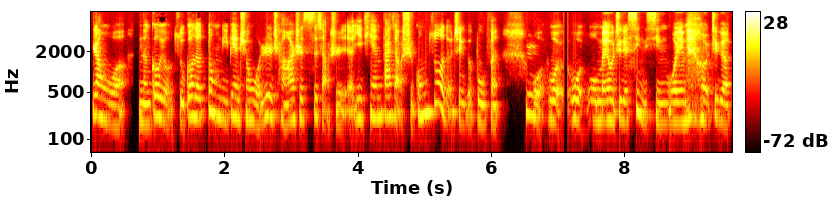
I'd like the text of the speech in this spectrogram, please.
让我能够有足够的动力，变成我日常二十四小时、一天八小时工作的这个部分。我我我我没有这个信心，我也没有这个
